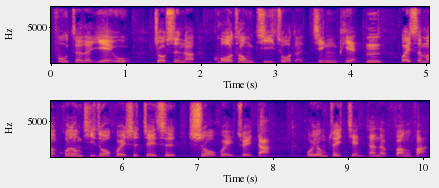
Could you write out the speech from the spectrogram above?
负责的业务就是呢扩充基座的晶片，嗯，为什么扩充基座会是这一次受惠最大？我用最简单的方法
